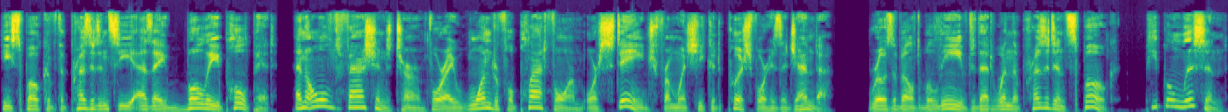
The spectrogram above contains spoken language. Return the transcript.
He spoke of the presidency as a bully pulpit, an old-fashioned term for a wonderful platform or stage from which he could push for his agenda. Roosevelt believed that when the president spoke, people listened.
